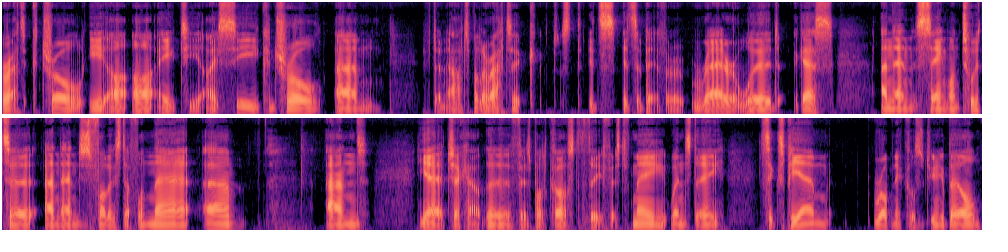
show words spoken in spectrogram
erratic Control, E R R A T I C Control. Um, if you don't know how to spell erratic, just it's it's a bit of a rarer word, I guess. And then same on Twitter, and then just follow stuff on there. Um, and yeah, check out the first podcast, the 31st of May, Wednesday, 6 p.m. Rob Nichols, Junior Bill,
